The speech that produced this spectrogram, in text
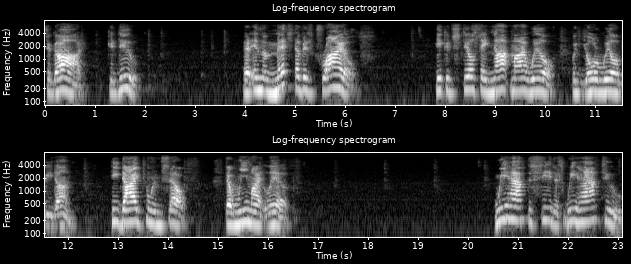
to God could do. That in the midst of his trials, he could still say, Not my will, but your will be done. He died to himself that we might live. We have to see this. We have to,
